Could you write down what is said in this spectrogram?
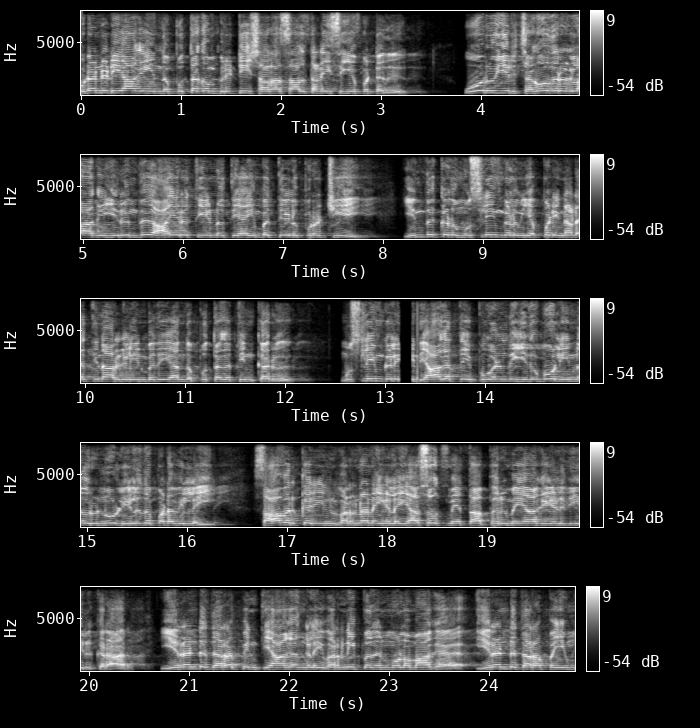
உடனடியாக இந்த புத்தகம் பிரிட்டிஷ் அரசால் தடை செய்யப்பட்டது. ஓருயிர் சகோதரர்களாக இருந்து ஆயிரத்தி எண்ணூத்தி ஐம்பத்தி ஏழு புரட்சியை இந்துக்களும் முஸ்லிம்களும் எப்படி நடத்தினார்கள் என்பதே அந்த புத்தகத்தின் கரு. முஸ்லிம்களின் தியாகத்தை புகழ்ந்து இதுபோல் இன்னொரு நூல் எழுதப்படவில்லை. சாவர்கரின் வர்ணனைகளை அசோக் மேத்தா பெருமையாக எழுதியிருக்கிறார். இரண்டு தரப்பின் தியாகங்களை வர்ணிப்பதன் மூலமாக இரண்டு தரப்பையும்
